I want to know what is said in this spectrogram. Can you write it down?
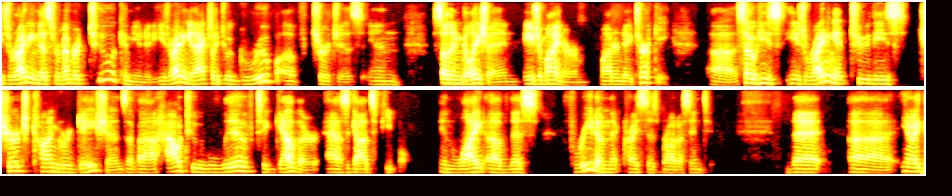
He's writing this, remember, to a community. He's writing it actually to a group of churches in southern Galatia, in Asia Minor, modern day Turkey. Uh, so he's he's writing it to these church congregations about how to live together as God's people in light of this freedom that Christ has brought us into. That uh, you know, I,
